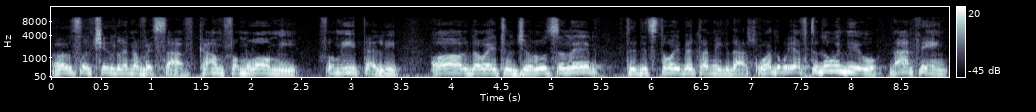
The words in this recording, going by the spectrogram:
also children of Esav, come from Romi, from Italy, all the way to Jerusalem to destroy Bet HaMikdash. What do we have to do with you? Nothing.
